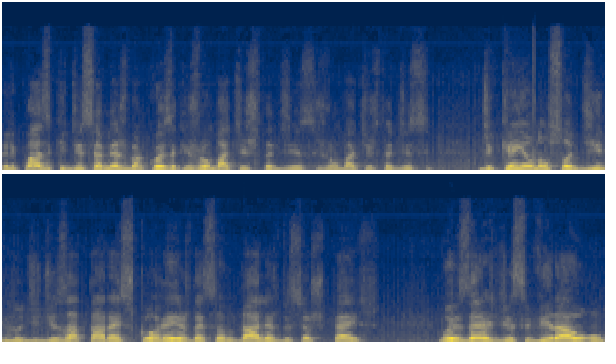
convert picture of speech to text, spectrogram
Ele quase que disse a mesma coisa que João Batista disse. João Batista disse: De quem eu não sou digno de desatar as correias das sandálias dos seus pés. Moisés disse: Virá um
